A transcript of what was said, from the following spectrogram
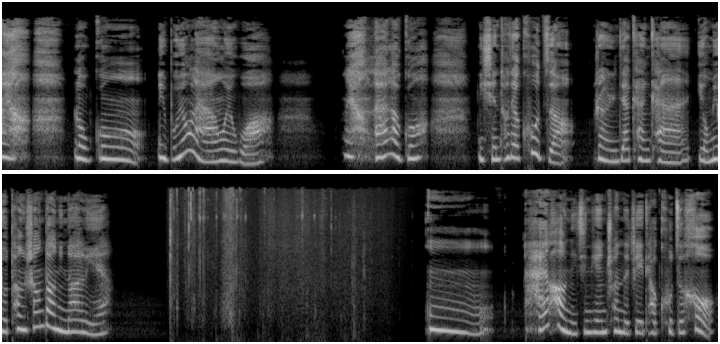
哎呀，老公，你不用来安慰我，哎呀，来，老公，你先脱掉裤子，让人家看看有没有烫伤到你那里。嗯，还好你今天穿的这条裤子厚，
